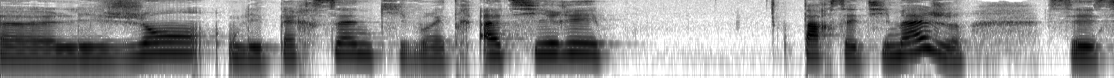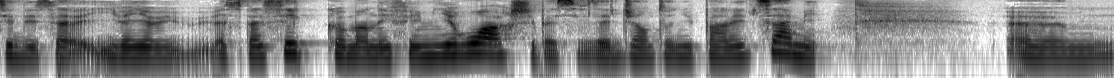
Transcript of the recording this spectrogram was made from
euh, les gens ou les personnes qui vont être attirées par cette image, c'est, il, va, se passer comme un effet miroir. Je sais pas si vous avez déjà entendu parler de ça, mais euh,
